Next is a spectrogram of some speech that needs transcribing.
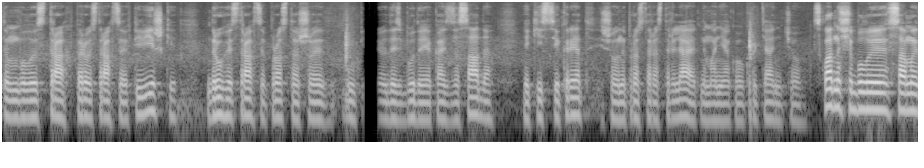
тому був страх. Перший страх це впівішки, другий страх це просто, що десь буде якась засада, якийсь секрет, що вони просто розстріляють, немає ніякого укриття, нічого. Складнощі були саме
